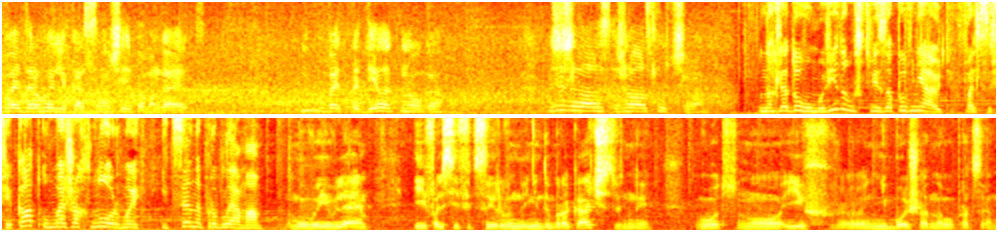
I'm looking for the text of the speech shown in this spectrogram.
Бывает дорогое лекарство, вообще не помогает. Ну, бывает подделок много. Вообще желалось, желалось лучшего. У наглядовому відомстві запевняють, фальсифікат у межах норми, і це не проблема. Мы выявляем и фальсифицированные, и недоброкачественные, вот, но их э, не больше 1%.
